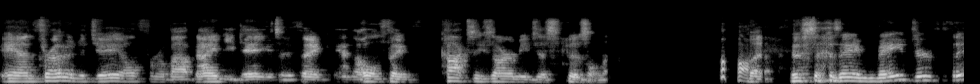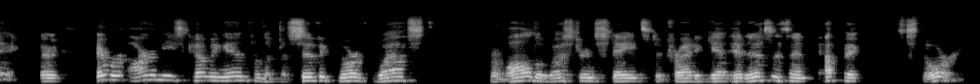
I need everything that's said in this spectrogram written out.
and thrown into jail for about 90 days, I think. And the whole thing, Coxey's army just fizzled out. but this is a major thing. There, there were armies coming in from the Pacific Northwest, from all the Western states to try to get it. This is an epic story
